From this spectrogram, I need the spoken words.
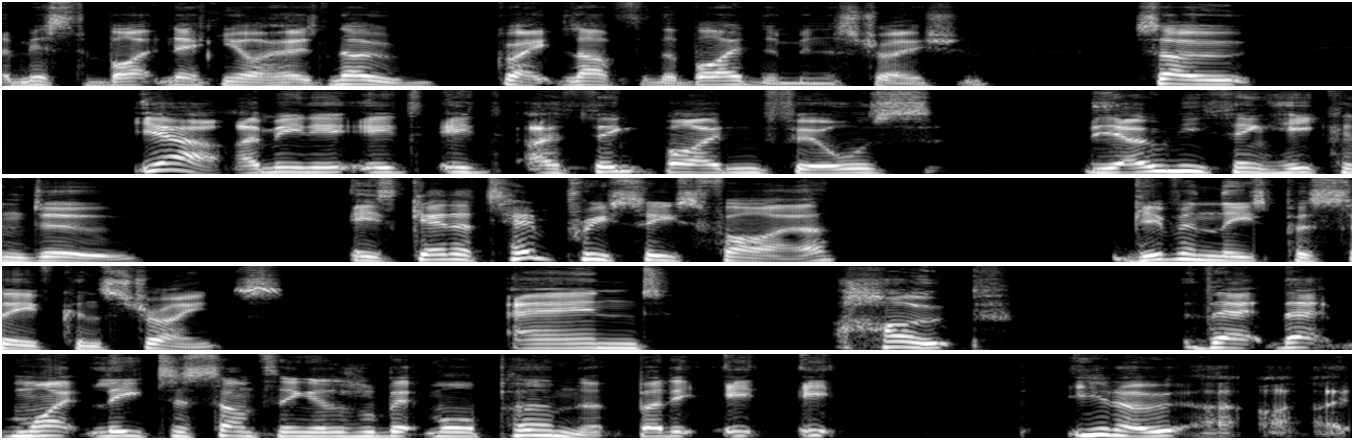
uh, Mr. Netanyahu has no great love for the Biden administration. So, yeah, I mean, it, it, it I think Biden feels the only thing he can do is get a temporary ceasefire, given these perceived constraints, and hope that that might lead to something a little bit more permanent. But it, it, it you know, I,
